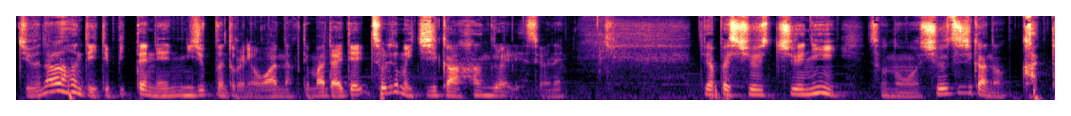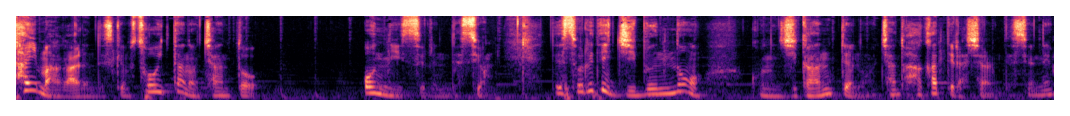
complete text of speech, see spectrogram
17分って言ってぴったりね20分とかに終わらなくてまあ大体それでも1時間半ぐらいですよね。でやっぱり手術中にその手術時間のタイマーがあるんですけどそういったのをちゃんとオンにするんですよ。でそれで自分のこの時間っていうのをちゃんと測ってらっしゃるんですよね。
